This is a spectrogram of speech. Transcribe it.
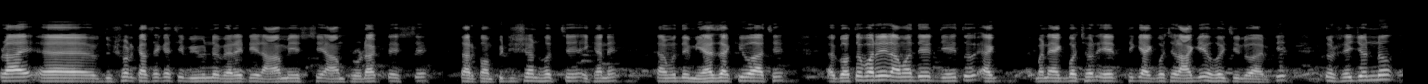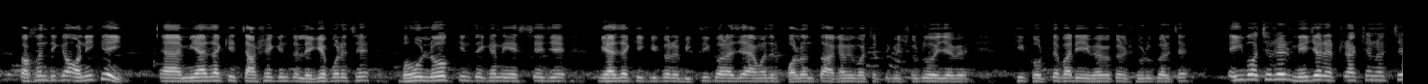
প্রায় দুশোর কাছাকাছি বিভিন্ন ভ্যারাইটির আম এসছে, আম প্রোডাক্ট এসছে, তার কম্পিটিশন হচ্ছে এখানে, তার মধ্যে মিয়াজাকিও আছে। গতবারের আমাদের যেহেতু এক মানে এক বছর এর থেকে এক বছর আগে হয়েছিল আর কি। তো সেই জন্য তখন থেকে অনেকেই মিয়াজাকির চাষে কিন্তু লেগে পড়েছে। বহু লোক কিন্তু এখানে এসছে যে, মিয়াজাকি কী করে বিক্রি করা যায়? আমাদের ফলন তো আগামী বছর থেকে শুরু হয়ে যাবে। কি করতে পারি? এইভাবে করে শুরু করেছে। এই বছরের মেজর অ্যাট্রাকশন হচ্ছে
